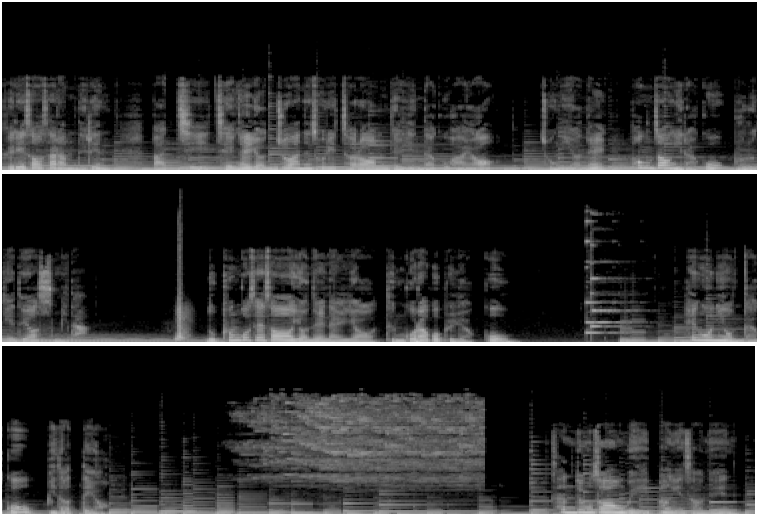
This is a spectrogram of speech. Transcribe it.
그래서 사람들은 마치 쟁을 연주하는 소리처럼 들린다고 하여 종이연을 펑정이라고 부르게 되었습니다. 높은 곳에서 연을 날려 등고라고 불렸고 행운이 온다고 믿었대요. 산둥성 웨이팡에서는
